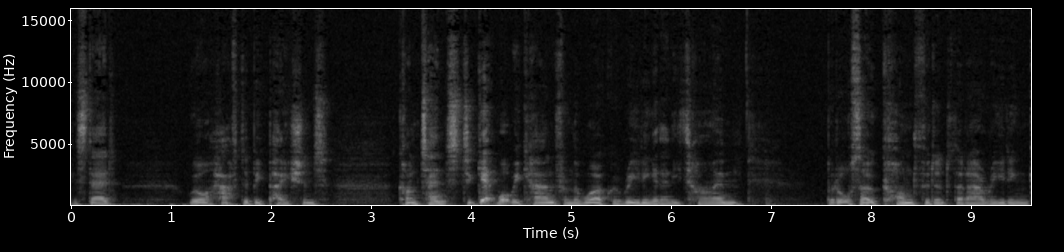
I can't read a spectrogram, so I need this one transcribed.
Instead, we'll have to be patient, content to get what we can from the work we're reading at any time, but also confident that our reading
